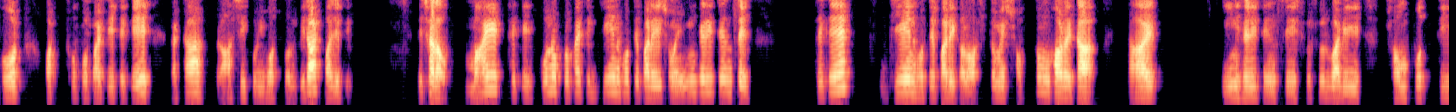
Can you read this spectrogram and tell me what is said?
ফোর্থ অর্থ প্রপার্টি থেকে একটা রাশি পরিবর্তন, বিরাট পজিটিভ এছাড়াও, মায়ের থেকে কোনো প্রপার্টি গেন হতে পারে এই সময় ইনহেরিটেন্সের থেকে গেন হতে পারে। কারণ অষ্টমের সপ্তম ঘর এটা। তাই ইনহেরিটেন্সে শ্বশুর বাড়ির সম্পত্তি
